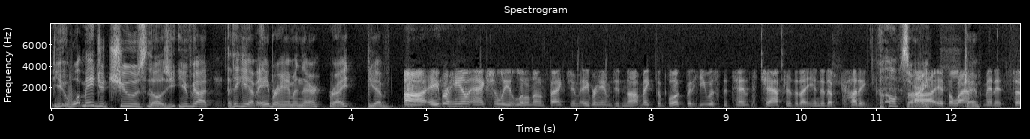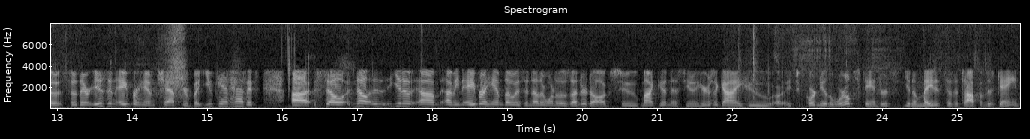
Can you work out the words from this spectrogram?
You, what made you choose those? You've got, I think you have Abraham in there, right? You have uh, Abraham. Actually, a little known fact, Jim. Abraham did not make the book, but he was the tenth chapter that I ended up cutting. Oh, sorry. Uh, at the last okay. minute. So, so there is an Abraham chapter, but you can't have it. Uh, so, no, you know, um, I mean, Abraham though is another one of those underdogs who, my goodness, you know, here's a guy who, uh, according to the world standards, you know, made it to the top of his game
